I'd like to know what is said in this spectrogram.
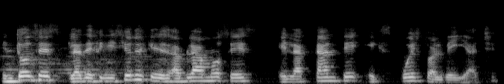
Entonces, las definiciones que hablamos es el lactante expuesto al VIH.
